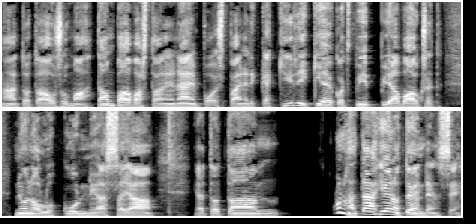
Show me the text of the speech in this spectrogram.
ää, tota, osuma Tampaa vastaan ja näin poispäin, eli kirikiekot, vippiavaukset, ne on ollut kunniassa ja, ja tota, onhan tämä hieno tendenssi,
